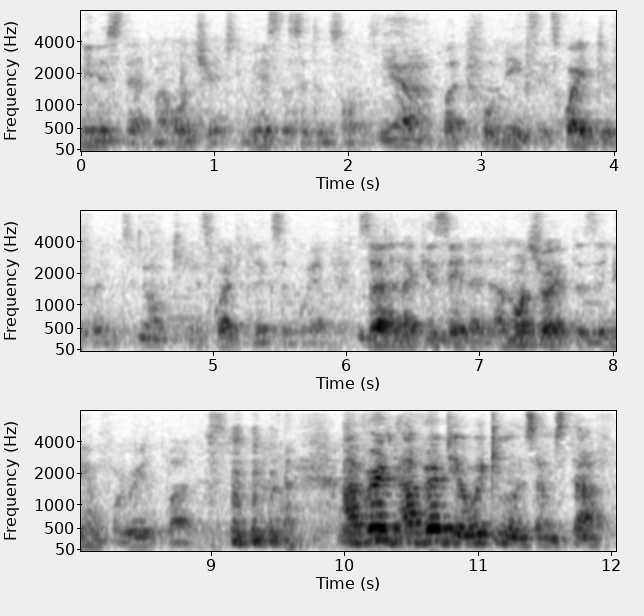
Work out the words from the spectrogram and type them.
minister at my own church, to minister certain songs. Yeah. But for me, it's, it's quite different. Okay. It's quite flexible, yeah. So, like you said, I- I'm not sure if there's a name for it, but I've heard I've heard you're working on some stuff.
